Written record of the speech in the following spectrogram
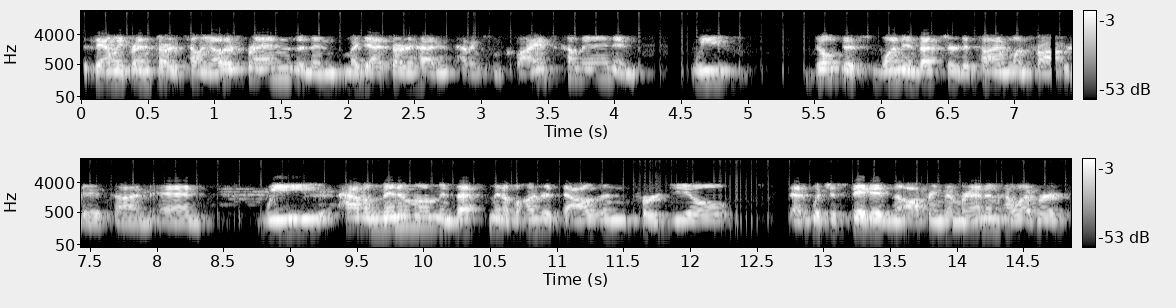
the family friends started telling other friends, and then my dad started having, having some clients come in, and we've built this one investor at a time, one property at a time. And we have a minimum investment of 100,000 per deal, that which is stated in the offering memorandum. However,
